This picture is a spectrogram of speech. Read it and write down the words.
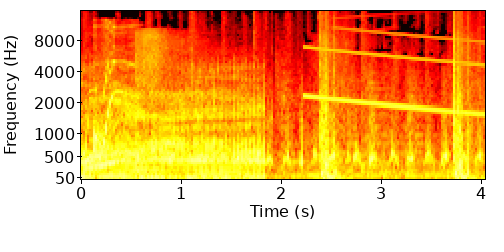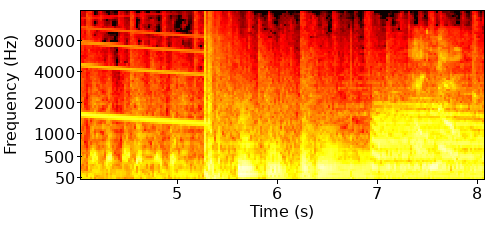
Oh no!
